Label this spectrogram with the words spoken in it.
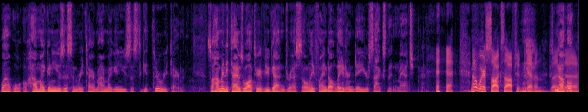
well, how am I going to use this in retirement? How am I going to use this to get through retirement? So, how many times, Walter, have you gotten dressed only find out later in the day your socks didn't match? I don't wear socks often, Kevin. But, no. Uh,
